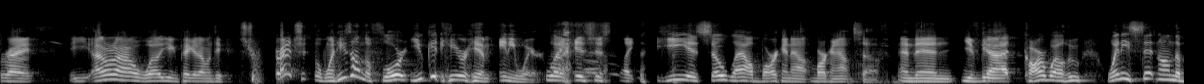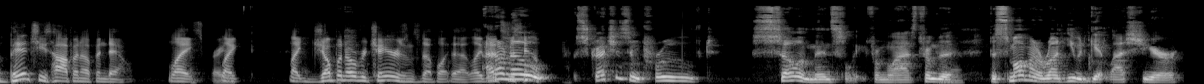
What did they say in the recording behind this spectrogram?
Right. I don't know how well you can pick it up on TV. Stretch when he's on the floor, you could hear him anywhere. Like it's just like he is so loud, barking out, barking out stuff. And then you've got Cardwell, who when he's sitting on the bench, he's hopping up and down, like like like jumping over chairs and stuff like that. Like I don't just him. know. Stretch has improved so immensely from last from the Yeah. the small amount of run he would get last year.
